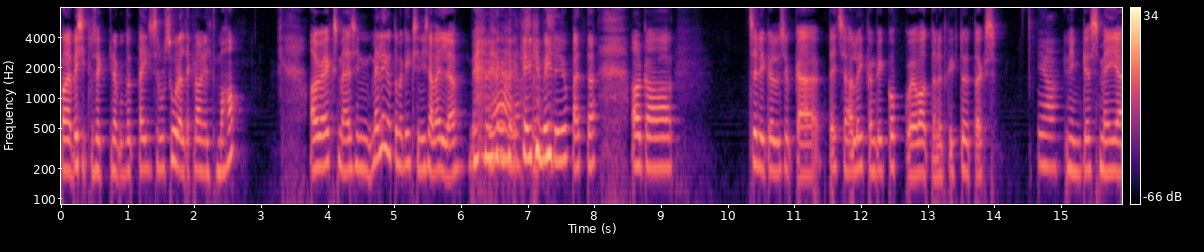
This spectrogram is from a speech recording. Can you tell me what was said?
paneb esitluse nagu päris suurelt ekraanilt maha. Aga eks me siin, me leiutame kõik siin ise välja keegi meid ei õpeta. aga see oli küll sihuke täitsa lõikan kõik kokku ja vaatan, et kõik töötaks ning kes meie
